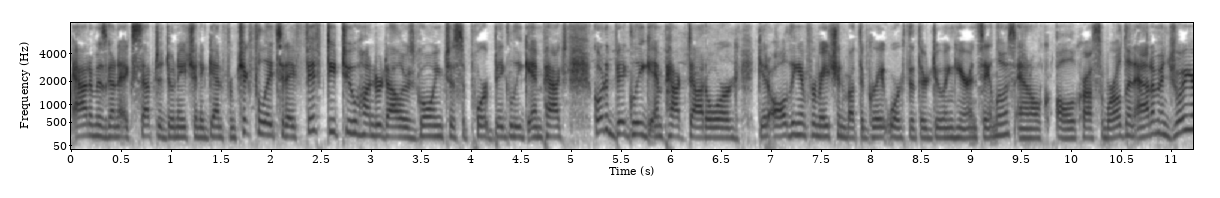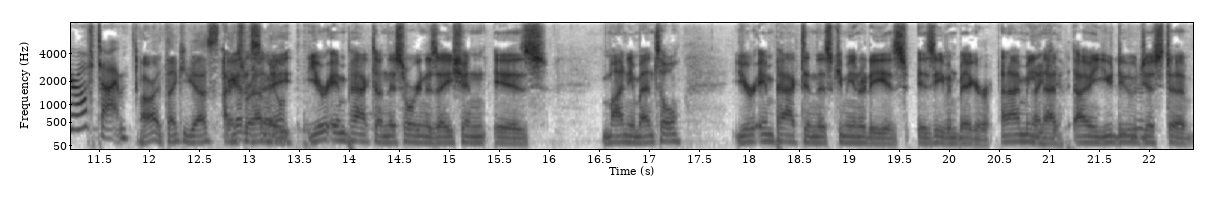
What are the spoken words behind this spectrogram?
Adam is going to accept a donation again from Chick fil A today $5,200 going to support Big League Impact. Go to bigleagueimpact.org, get all the information about the great work that they're doing here in St. Louis and all, all across the world. And Adam, enjoy your off time. All right, thank you guys. I Thanks got to for having me say, on. your impact on this organization is monumental. Your impact in this community is is even bigger, and I mean Thank that. I mean, you do just a, an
